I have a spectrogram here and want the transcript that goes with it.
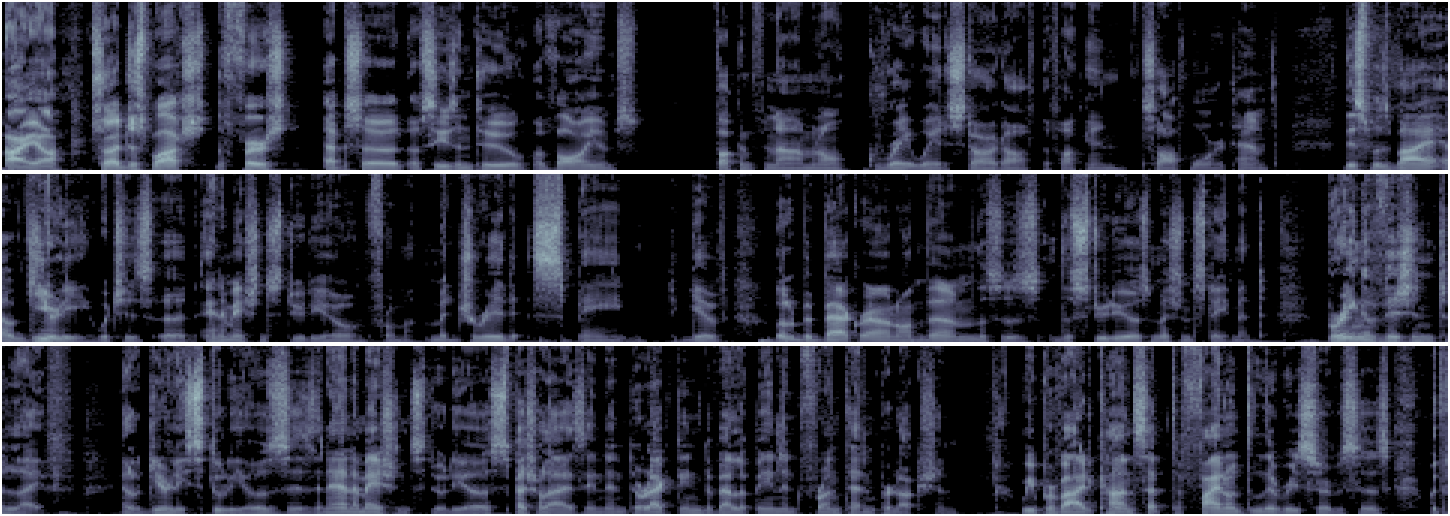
All right, y'all. So I just watched the first episode of season two of Volumes. Fucking phenomenal. Great way to start off the fucking sophomore attempt. This was by El Guiri, which is an animation studio from Madrid, Spain. To give a little bit background on them, this is the studio's mission statement Bring a vision to life. El Guiri Studios is an animation studio specializing in directing, developing, and front end production. We provide concept to final delivery services with a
